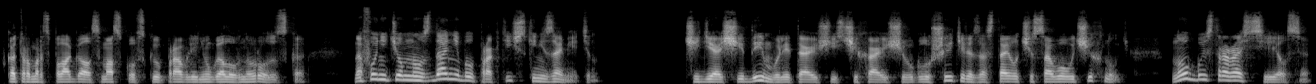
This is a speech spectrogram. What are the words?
в котором располагалось Московское управление уголовного розыска, на фоне темного здания был практически незаметен. Чадящий дым, вылетающий из чихающего глушителя, заставил часового чихнуть, но быстро рассеялся.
